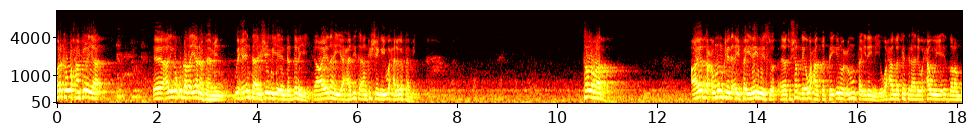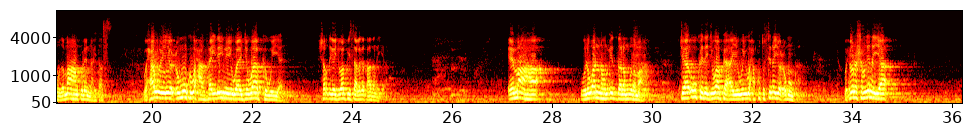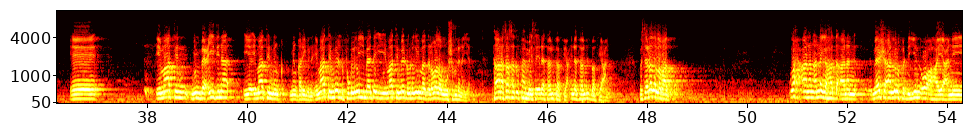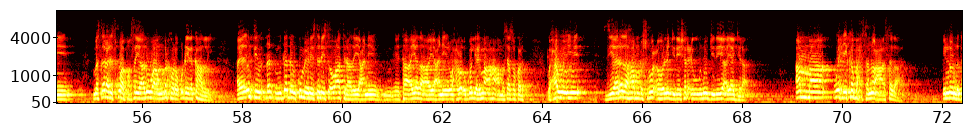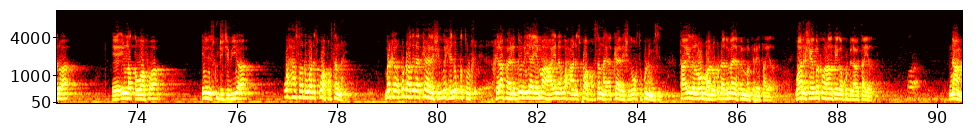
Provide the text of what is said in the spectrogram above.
Marka waxaan filayaa adiga qudhaada ayaanan fahmin wixii inta aan sheegaya een daldalayay ee aayadaha iyo axaadiidta aan ka sheegayay waxa laga fahmay. Tan labaad aayadda cumuumkeeda ay faa'iidaynayso ayaatu shardiga waxaad qirtay inuu cumuum faa'iidaynayo. Waxaad laakiin tidhahdee waxaa weeye id dalamuuda ma ahan ku leenahay taas. Waxaa weeye cumuumka waxaa faa'iidaynayo waa jawaabka weeyaan. Shardiga jawaabkiisa laga qaadanaya ee ma aha walow anahum id dalamuuda ma aha. Jaa-uukada jawaabka aya wey waxa ku tusinayo cumuumka. Wuxuuna shamlinayaa imaatin min baciidina iyo imaatin min qariibina. Imaatin meel fog laga yimaada iyo imaatin meel dhow laga yimaado labada wuu shamlinaya taana saasaad u fahmaysa inaad fahmtaa fiican inaad fahmtid baa fiican. Masalada labaad wax aanan annaga hadda aanan meesha aan loo fadhiyin oo ahaa yacni masala la isku waafaqsanya adugu aan marka hore qudhayda ka hadlay. Ayaad intii muddo dhan ku meeraysanaysa oo aad tidhahda yacni taa ayada ah yacni wax la ogol yahay ma aha ama sidaas oo kaleto waxaa weeye ziyaarada hab mashruuc oo la jideeyey sharcigu uu noo jideeyey ayaa jira. Amaa wixii ka baxsan nooca asaga ah in loo nadro ah in la tawaafo ah in la isku jejebiyo ah waxaasoo dhan waan isku waafaqsannahay. Marka qudhaada inaad ka hadashid wixii nuqdatul khilaafaha la doonayaaye ma aha inaad waxaan isku waafaqsannahay aad ka hadashid waqti ku lumisid ta ayada loo baahno qudhaada maadan fahmin baan filaya ta ayada waana sheegay marka hore hadalkayga ku bilaabay ta ayada nacam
